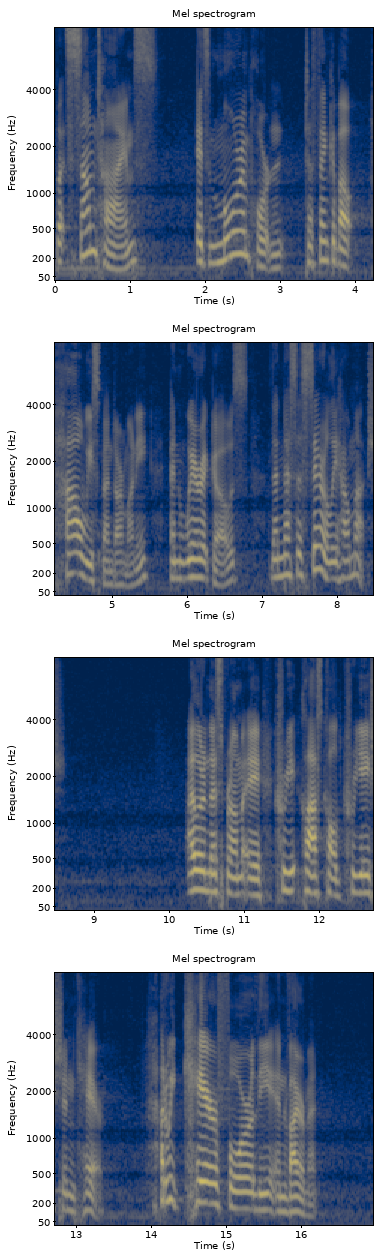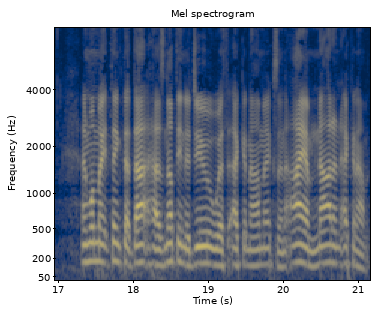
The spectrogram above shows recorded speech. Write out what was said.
But sometimes it's more important to think about how we spend our money and where it goes than necessarily how much. I learned this from a cre- class called Creation Care. How do we care for the environment? And one might think that that has nothing to do with economics, and I am not an economic.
